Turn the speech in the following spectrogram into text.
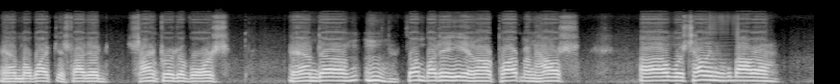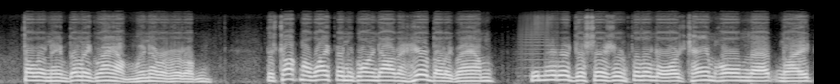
and my wife decided time for a divorce and uh, somebody in our apartment house uh, was telling us about a fellow named Billy Graham. We never heard of him. They talked my wife into going down to hear Billy Graham. He made a decision for the Lord, came home that night,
